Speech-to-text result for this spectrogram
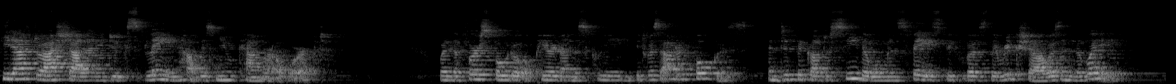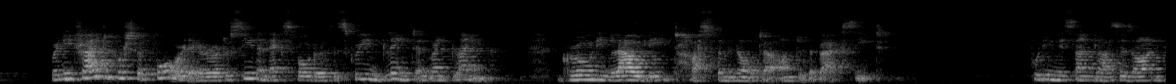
He'd have to ask Shalini to explain how this new camera worked. When the first photo appeared on the screen, it was out of focus and difficult to see the woman's face because the rickshaw was in the way. When he tried to push the forward arrow to see the next photo, the screen blinked and went blank. Groaning loudly, he tossed the Minolta onto the back seat. Putting his sunglasses on,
